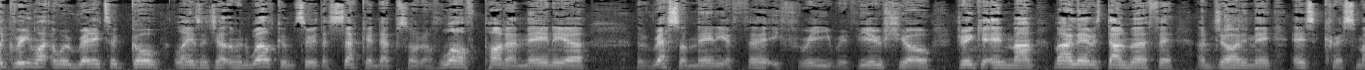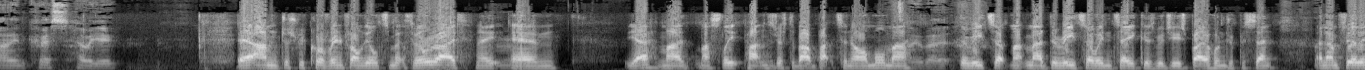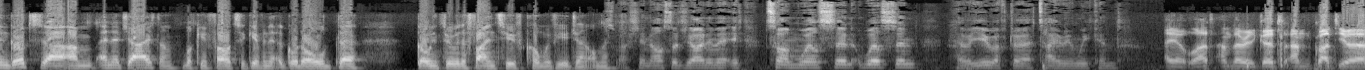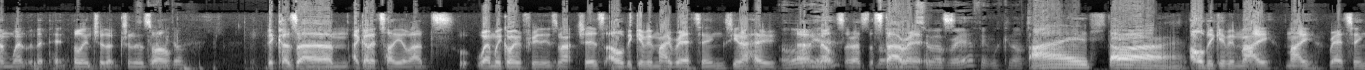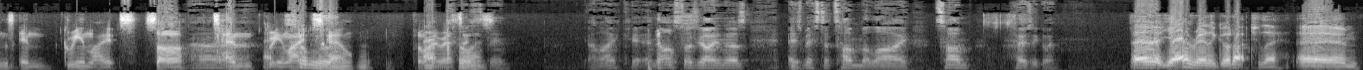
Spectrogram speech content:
the green light and we're ready to go, ladies and gentlemen. Welcome to the second episode of Love Podomania, the WrestleMania 33 review show. Drink it in, man. My name is Dan Murphy, and joining me is Chris Manning. Chris, how are you? Yeah, I'm just recovering from the ultimate thrill ride, mate. Um, yeah, my, my sleep pattern's are just about back to normal. My. Dorito my, my Dorito intake is reduced by hundred percent, and I'm feeling good. Uh, I'm energised. I'm looking forward to giving it a good old uh, going through with a fine tooth comb with you, gentlemen. Smashing. Also joining me is Tom Wilson. Wilson, how are you after a tiring weekend? Hey, up, lad. I'm very good. I'm glad you um, went with the Pitbull introduction as well, What done? Because um, I got to tell you, lads, when we're going through these matches, I will be giving my ratings. You know how Oh, uh, yeah. Meltzer has the Little star Meltzer ratings. here. I think we can all talk Five stars. I'll be giving my my ratings in green lights, so Ah. ten green light scale for my Excellent. ratings. in. I like it. And also joining us is Mr. Tom Malloy. Tom, how's it going? Uh, yeah, really good actually. Um,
